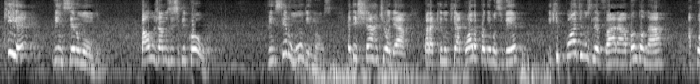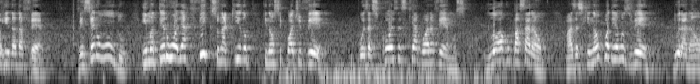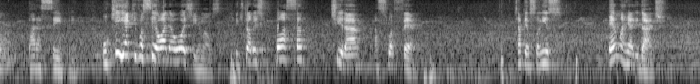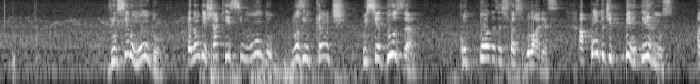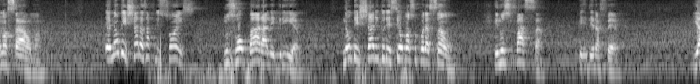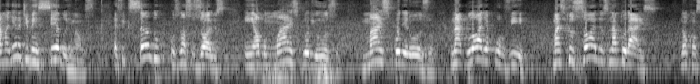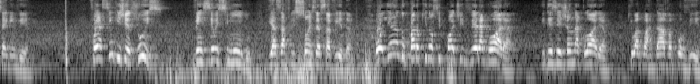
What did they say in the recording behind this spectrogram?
Que é vencer o mundo? Paulo já nos explicou. Vencer o mundo, irmãos, é deixar de olhar para aquilo que agora podemos ver e que pode nos levar a abandonar a corrida da fé. Vencer o mundo e manter o olhar fixo naquilo que não se pode ver, pois as coisas que agora vemos logo passarão, mas as que não podemos ver durarão para sempre. O que é que você olha hoje, irmãos? e que talvez possa tirar a sua fé. Já pensou nisso? É uma realidade. Vencer o mundo é não deixar que esse mundo nos encante, nos seduza com todas as suas glórias, a ponto de perdermos a nossa alma. É não deixar as aflições nos roubar a alegria não deixar endurecer o nosso coração e nos faça perder a fé. E a maneira de vencê-lo, irmãos, é fixando os nossos olhos em algo mais glorioso, mais poderoso, na glória por vir, mas que os olhos naturais não conseguem ver. Foi assim que Jesus venceu esse mundo e as aflições dessa vida olhando para o que não se pode ver agora e desejando a glória que o aguardava por vir.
